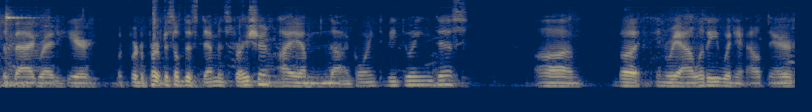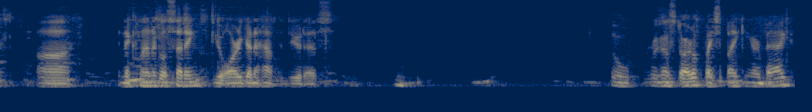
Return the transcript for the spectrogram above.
the bag right here. But for the purpose of this demonstration, I am not going to be doing this. Um, but in reality, when you're out there uh, in a clinical setting, you are gonna have to do this. So we're gonna start off by spiking our bag.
